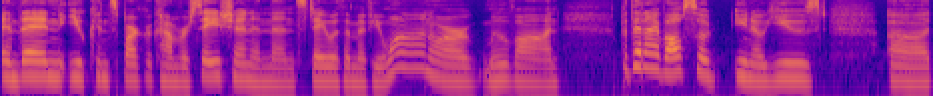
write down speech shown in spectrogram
And then you can spark a conversation and then stay with them if you want or move on. But then I've also, you know, used a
